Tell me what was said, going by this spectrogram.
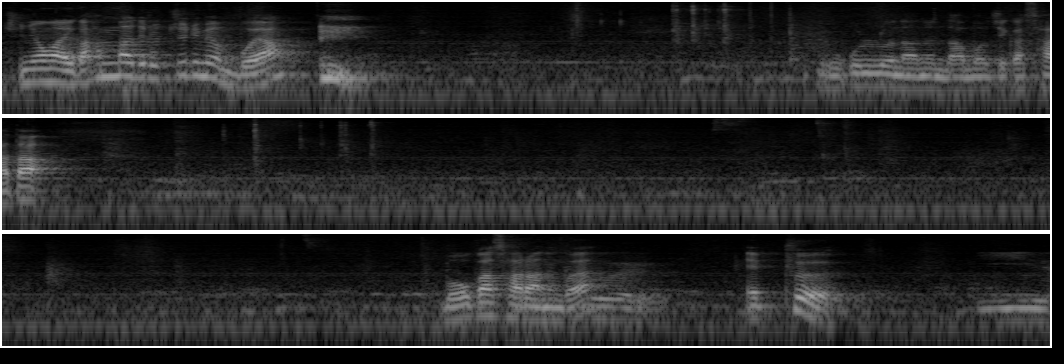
준영아 이거 한마디로 줄이면 뭐야? 요걸로 나눈 나머지가 4다. 뭐가 4라는 거야? f 2는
